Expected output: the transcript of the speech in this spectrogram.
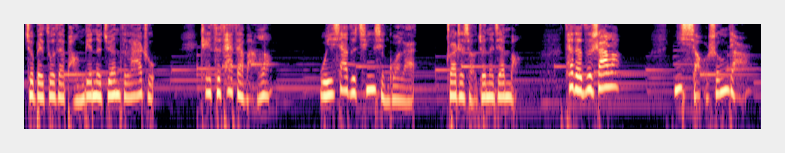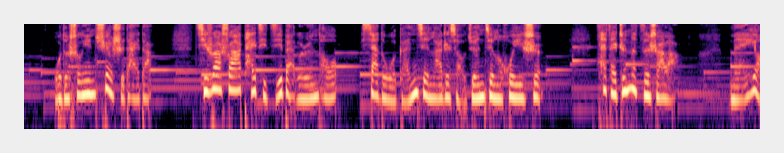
就被坐在旁边的娟子拉住。这次菜菜完了，我一下子清醒过来，抓着小娟的肩膀：“菜菜自杀了，你小声点儿。”我的声音确实太大。齐刷刷抬起几百个人头，吓得我赶紧拉着小娟进了会议室。菜菜真的自杀了？没有，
